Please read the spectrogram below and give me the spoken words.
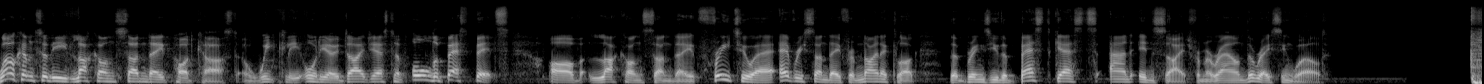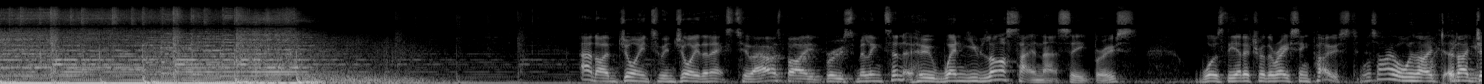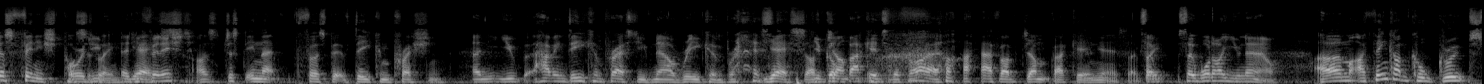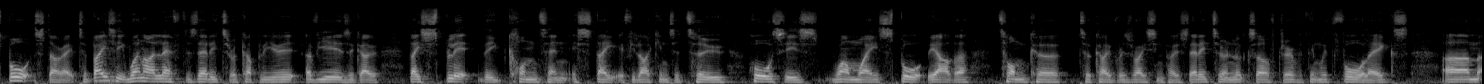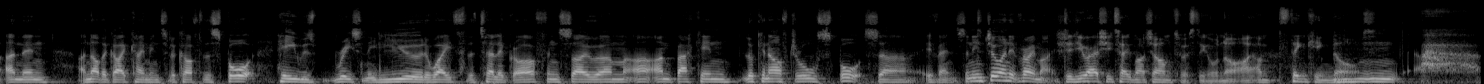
Welcome to the Luck on Sunday podcast, a weekly audio digest of all the best bits of Luck on Sunday, free to air every Sunday from 9 o'clock, that brings you the best guests and insight from around the racing world. And I'm joined to enjoy the next two hours by Bruce Millington, who, when you last sat in that seat, Bruce, was the editor of the Racing Post. Was I, or was I? think had I just finished? Or had you- Possibly. had you finished? I was just in that first bit of decompression. And you, having decompressed, you've now recompressed. Yes, I've you've gone back into the fire. I have. I've jumped back in. Yes. I so, so what are you now? Um, I think I'm called Group Sports Director. Basically, when I left as editor a couple of, year, of years ago, they split the content estate, if you like, into two horses, one way, sport the other. Tom Kerr took over as Racing Post editor and looks after everything with four legs. Um, and then another guy came in to look after the sport. He was recently lured away to the Telegraph, and so um, I, I'm back in looking after all sports uh, events and enjoying it very much. Did you actually take much arm twisting or not? I, I'm thinking not. Mm,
